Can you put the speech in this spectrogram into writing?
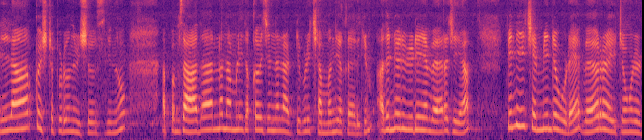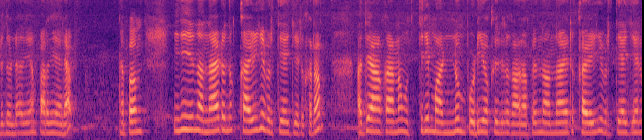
എല്ലാവർക്കും ഇഷ്ടപ്പെടുമെന്ന് വിശ്വസിക്കുന്നു. അപ്പം സാധാരണ നമ്മൾ ഇതൊക്കെ വെച്ച് നല്ല അട്ടിപ്പൊളി ചമ്മന്തിയൊക്കെ ആയിരിക്കും. അതിന്റെ ഒരു വീഡിയോ ഞാൻ വേറെ ചെയ്യാം. പിന്നെ ഈ ചെമ്മീന്റെ കൂടെ വേറൊരു ഐറ്റം കൂടെ ഇടുന്നുണ്ട്. അത് ഞാൻ പറഞ്ഞുതരാം. അപ്പം ഇനി ഇത് നന്നായിട്ടൊന്ന് കഴുകി വൃത്തിയാക്കി എടുക്കണം. അത് കാരണം ഒത്തിരി മണ്ണും പൊടിയും ഒക്കെ ഇതിൽ കാണും. അപ്പം നന്നായിട്ട് കഴുകി വൃത്തിയാക്കിയാൽ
